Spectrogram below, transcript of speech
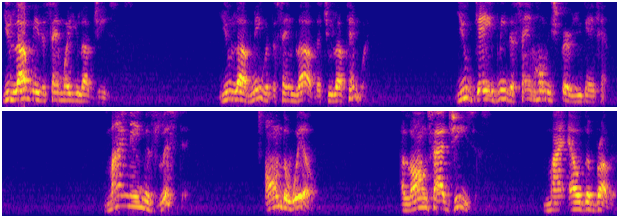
You love me the same way you love Jesus. You love me with the same love that you loved him with. You gave me the same Holy Spirit you gave him. My name is listed on the will alongside Jesus, my elder brother.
